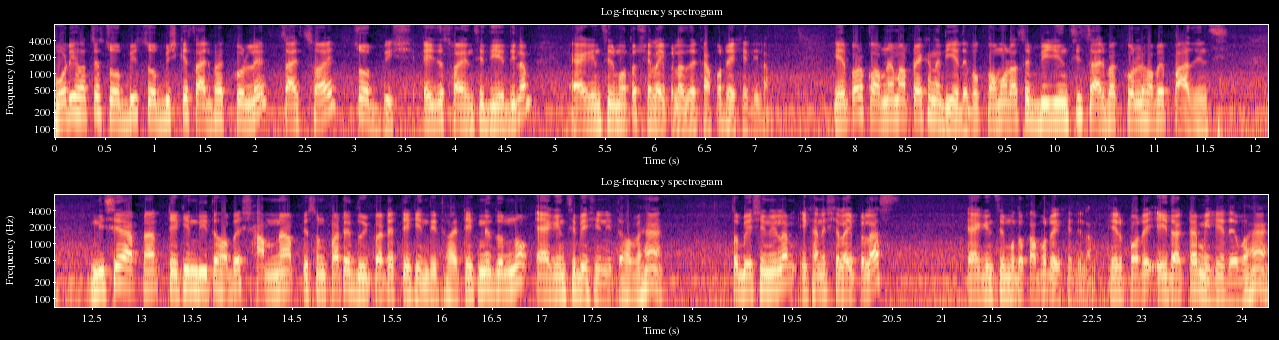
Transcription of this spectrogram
বডি হচ্ছে চব্বিশ, চব্বিশকে চার ভাগ করলে চার, ছয়, চব্বিশ। এই যে ছয় ইঞ্চি দিয়ে দিলাম, এক ইঞ্চির মতো সেলাই প্লাজের কাপড় রেখে দিলাম। এরপর কমরের মাপটা এখানে দিয়ে দেবো। কমর আছে বিশ ইঞ্চি, চার ভাগ করলে হবে পাঁচ ইঞ্চি। নিচে আপনার টেকিন দিতে হবে, সামনা পেছন পাটে দুই পাটে টেকিন দিতে হয়। টেকিনের জন্য এক ইঞ্চি বেশি নিতে হবে হ্যাঁ? তো বেশি নিলাম, এখানে সেলাই প্লাস এক ইঞ্চির মতো কাপড় রেখে দিলাম। এরপরে এই দাগটা মিলিয়ে দেবো হ্যাঁ?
